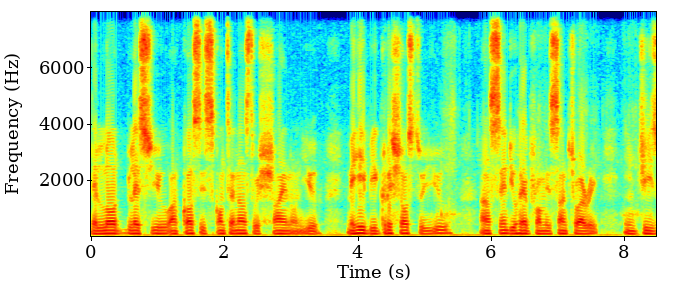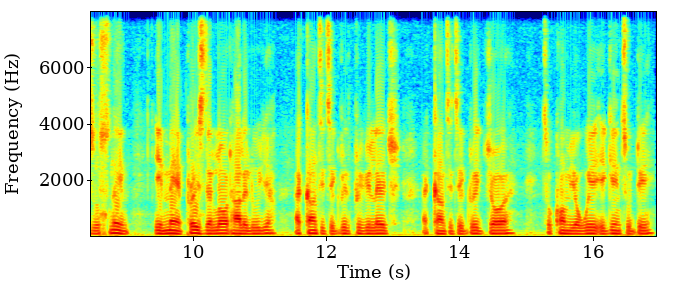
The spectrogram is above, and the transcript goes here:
The Lord bless you and cause his countenance to shine on you. May he be gracious to you and send you help from his sanctuary. In Jesus' name. Amen. Praise the Lord. Hallelujah. I count it a great privilege. I count it a great joy to come your way again today.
